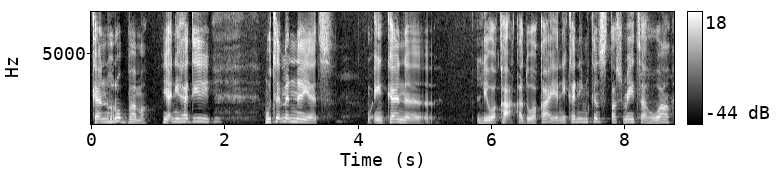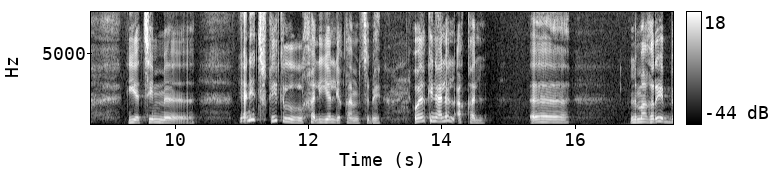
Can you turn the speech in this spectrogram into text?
كان ربما يعني هذه متمنيات. وإن كان اللي وقع قد وقع يعني كان يمكن 16 ميتة هو يتم يعني تفكيك الخلية اللي قامت به. ولكن على الأقل آه المغرب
